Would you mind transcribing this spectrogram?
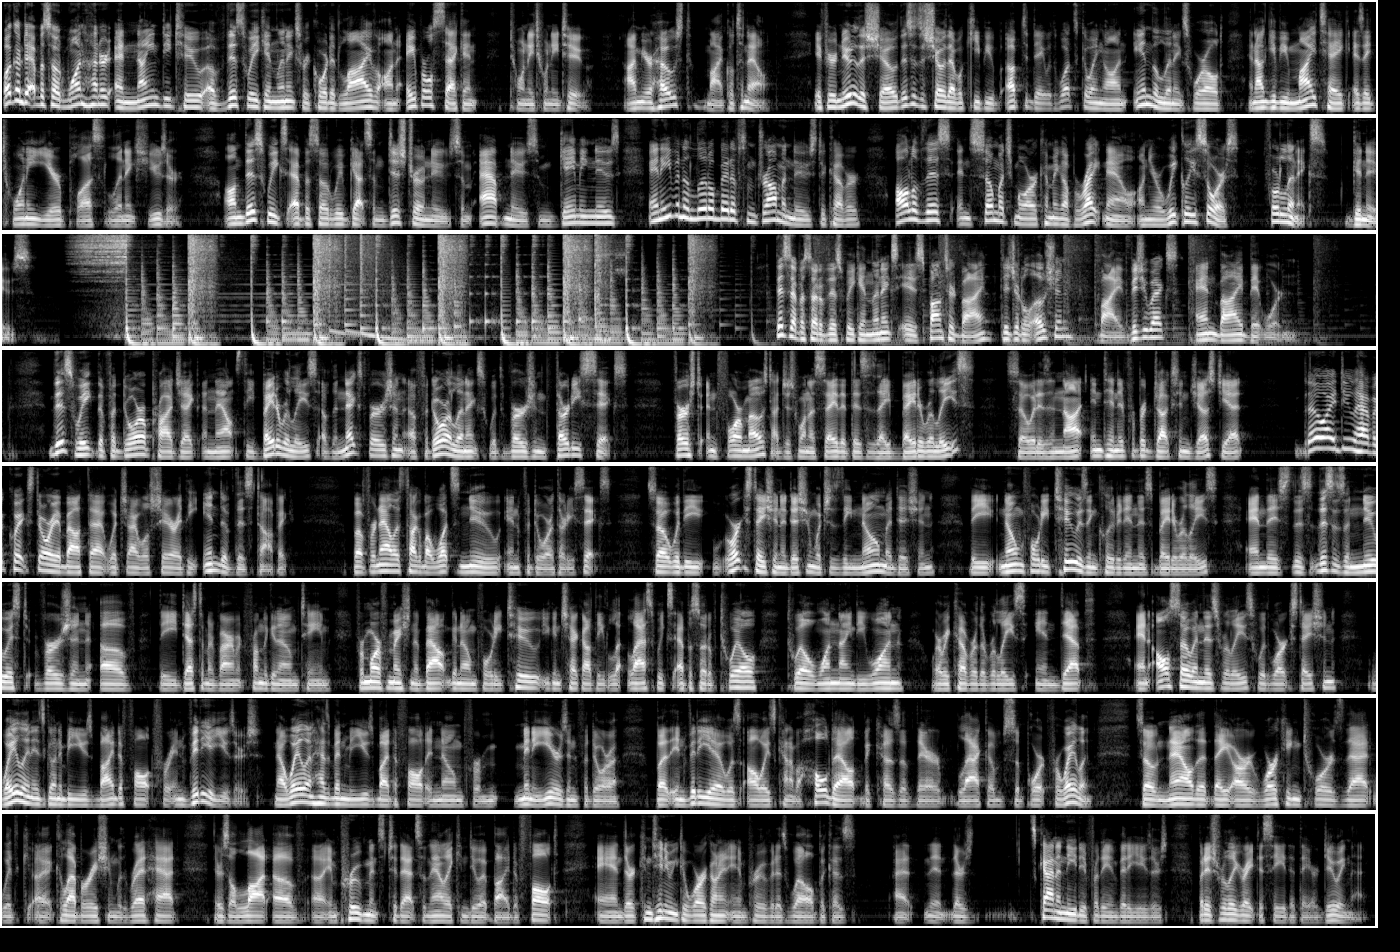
Welcome to episode 192 of This Week in Linux, recorded live on April 2nd, 2022. I'm your host, Michael Tunnell. If you're new to the show, this is a show that will keep you up to date with what's going on in the Linux world, and I'll give you my take as a 20 year plus Linux user. On this week's episode, we've got some distro news, some app news, some gaming news, and even a little bit of some drama news to cover. All of this and so much more coming up right now on your weekly source for Linux GNews. This episode of This Week in Linux is sponsored by DigitalOcean, by Visuex, and by Bitwarden. This week, the Fedora project announced the beta release of the next version of Fedora Linux with version 36. First and foremost, I just want to say that this is a beta release, so it is not intended for production just yet, though I do have a quick story about that, which I will share at the end of this topic. But for now, let's talk about what's new in Fedora 36. So with the Workstation Edition, which is the GNOME edition, the GNOME 42 is included in this beta release, and this this this is the newest version of the desktop environment from the GNOME team. For more information about GNOME 42, you can check out the last week's episode of Twill, Twill 191, where we cover the release in depth. And also in this release with Workstation, Wayland is going to be used by default for NVIDIA users. Now, Wayland has been used by default in GNOME for m- many years in Fedora, but NVIDIA was always kind of a holdout because of their lack of support for Wayland. So now that they are working towards that with uh, collaboration with Red Hat, there's a lot of uh, improvements to that. So now they can do it by default, and they're continuing to work on it and improve it as well because uh, there's it's kind of needed for the NVIDIA users, but it's really great to see that they are doing that.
